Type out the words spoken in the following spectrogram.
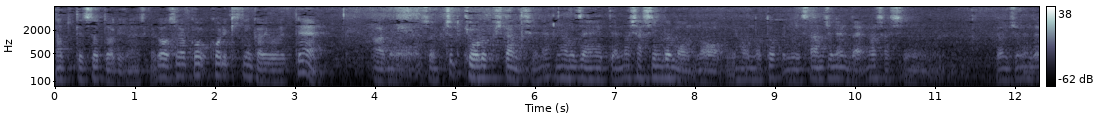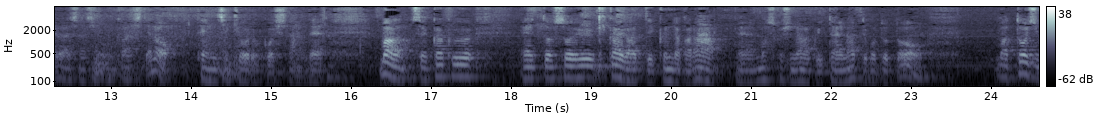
ちゃんと手伝ったわけじゃないですけどそれは小売基金から言われてあのそれちょっと協力したんですよね。日本の前衛展の写真部門の日本の特に30年代の写真40年代ぐらいの写真に関しての展示協力をしたのでまあせっかく、えーと、そういう機会があっていくんだから、えー、もう少し長くいたいなってことと、まあ、当時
